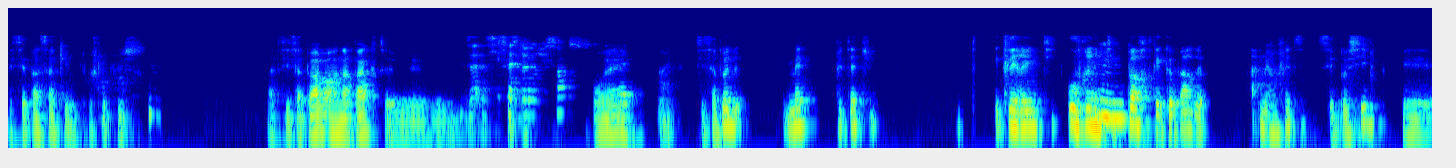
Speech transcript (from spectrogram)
mais c'est pas ça qui me touche le plus. Euh, Si ça peut avoir un impact, Ça- si ça ça. donne du sens. Ouais. Si ça peut mettre peut-être éclairer une petite, ouvrir une Mm. petite porte quelque part de ah mais en fait c'est possible et,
